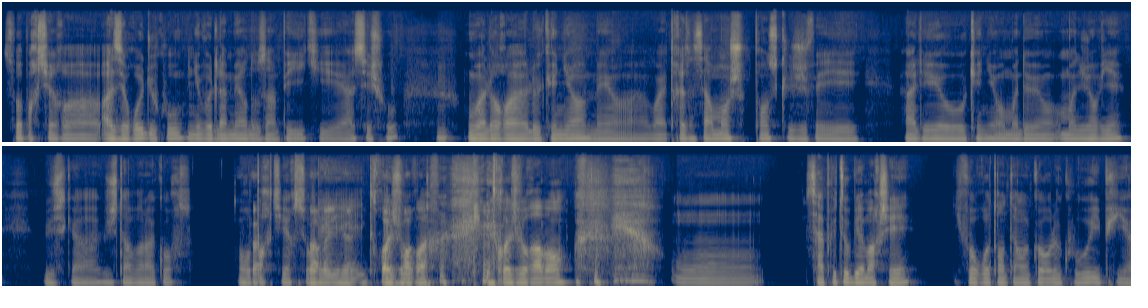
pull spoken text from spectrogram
soit partir à zéro du coup au niveau de la mer dans un pays qui est assez chaud Mm. ou alors le Kenya. Mais ouais, très sincèrement, je pense que je vais aller au Kenya au mois de, au mois de janvier jusqu'à juste avant la course. On repartir sur pareil, les euh, trois jours les trois jours avant. On- Ça a plutôt bien marché. Il faut retenter encore le coup et puis, euh,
